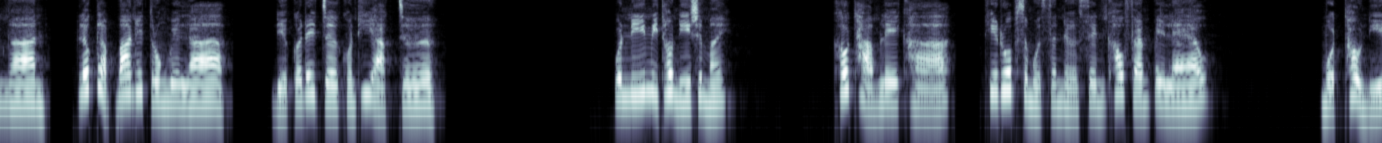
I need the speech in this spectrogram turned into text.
ำงานแล้วกลับบ้านให้ตรงเวลา เดี๋ยวก็ได้เจอคนที่อยากเจอ วันนี้มีเท่านี้ใช่ไหม เขาถามเลขาที่รวบสมุดเสนอเซ็นเข้าแฟ้มไปแล้ว หมดเท่านี้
